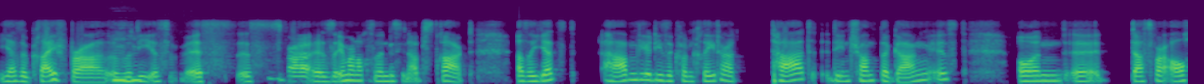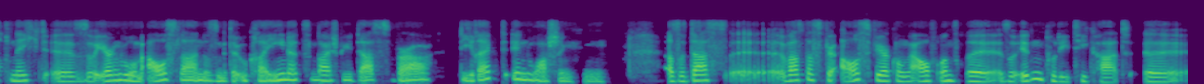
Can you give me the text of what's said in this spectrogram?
ja, so greifbar. Also mhm. die ist, es, es war also immer noch so ein bisschen abstrakt. Also jetzt haben wir diese konkrete Tat, den Trump begangen ist und äh, das war auch nicht äh, so irgendwo im Ausland, also mit der Ukraine zum Beispiel, das war direkt in Washington. Also das, äh, was das für Auswirkungen auf unsere so Innenpolitik hat, äh, äh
